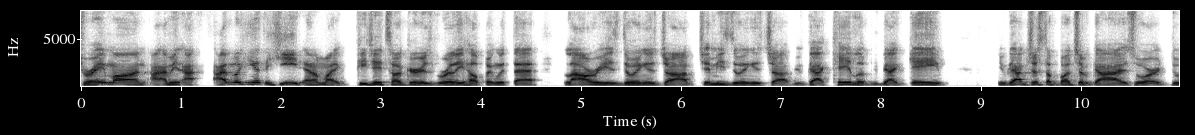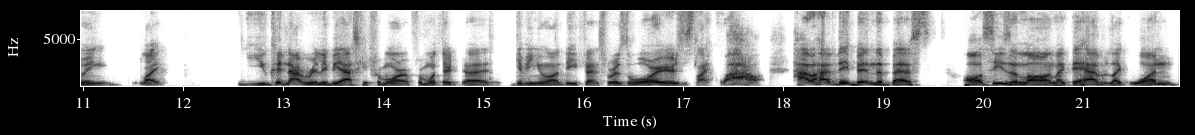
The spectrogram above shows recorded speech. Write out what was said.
Draymond. I mean, I, I'm looking at the Heat and I'm like, PJ Tucker is really helping with that. Lowry is doing his job. Jimmy's doing his job. You've got Caleb. You've got Gabe. You've got just a bunch of guys who are doing like you could not really be asking for more from what they're uh, giving you on defense. Whereas the Warriors, it's like, wow, how have they been the best all season long? Like they have like one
